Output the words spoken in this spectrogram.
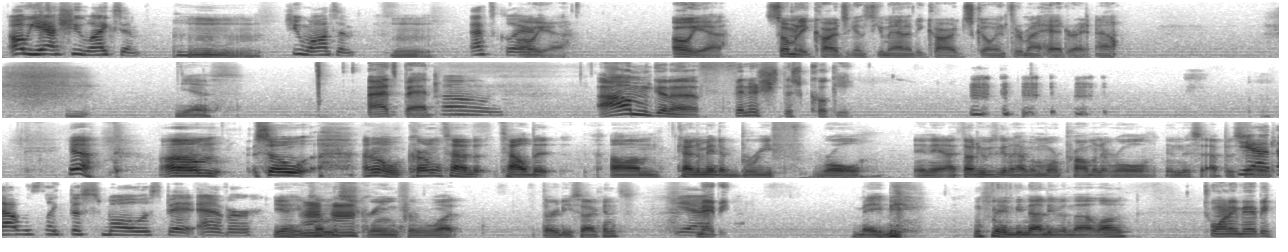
Oh yeah, she likes him. Hmm. She wants him. Hmm. That's clear. Oh yeah. Oh yeah. So many Cards Against Humanity cards going through my head right now. Yes. That's bad. Phone. I'm gonna finish this cookie. Yeah. Um. So I don't know. Colonel Tab- Talbot um kind of made a brief role in it. I thought he was gonna have a more prominent role in this episode. Yeah, that was like the smallest bit ever. yeah, he was on the Mhm. screen for what, thirty seconds? Yeah. Maybe Maybe. Maybe not even that long. twenty. Maybe.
